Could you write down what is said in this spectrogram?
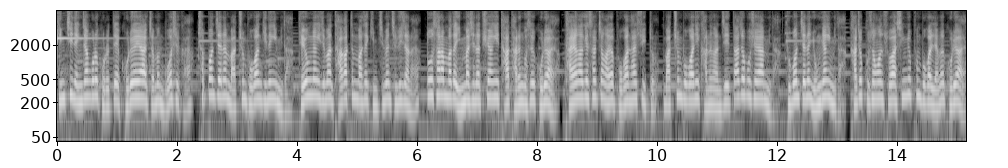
김치 냉장고를 고를 때 고려해야 할 점은 무엇일까요? 첫 번째는 맞춤 보관 기능입니다. 대용량이지만 다 같은 맛의 김치면 질리잖아요. 또 사람마다 입맛이나 취향이 다 다른 것을 고려하여 다양하게 설정하여 보관할 수 있도록 맞춤 보관이 가능한지 따져보셔야 합니다. 두 번째는 용량입니다. 가족 구성원 수와 식료품 보관량을 고려하여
